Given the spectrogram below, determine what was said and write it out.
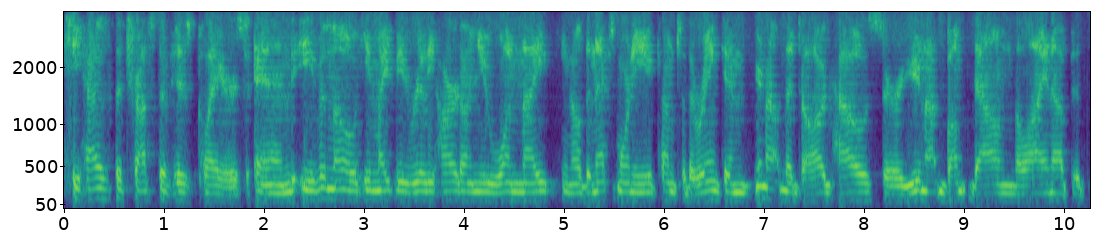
he has the trust of his players. And even though he might be really hard on you one night, you know, the next morning you come to the rink and you're not in the doghouse or you're not bumped down the lineup. It's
